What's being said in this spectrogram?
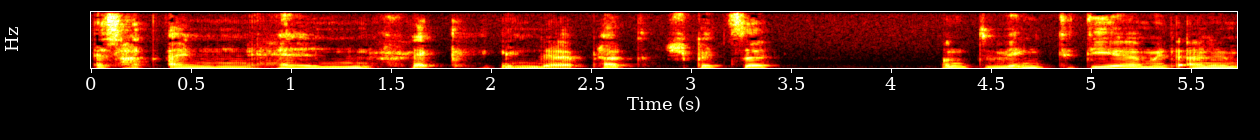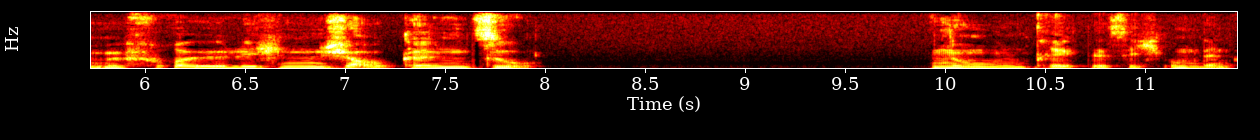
Es hat einen hellen Fleck in der Blattspitze und winkt dir mit einem fröhlichen Schaukeln zu. Nun dreht es sich um den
